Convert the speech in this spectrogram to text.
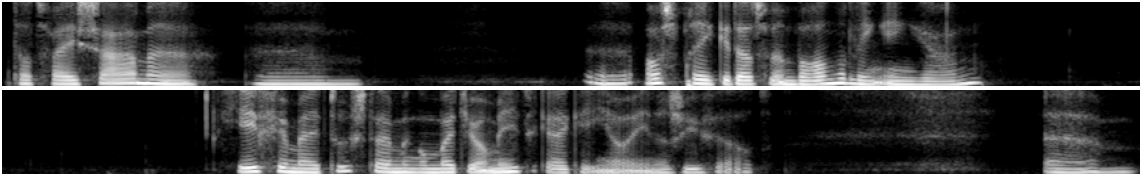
dat wij samen um, uh, afspreken dat we een behandeling ingaan, geef je mij toestemming om met jou mee te kijken in jouw energieveld. Um,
